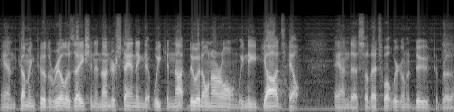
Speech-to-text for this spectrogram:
and coming to the realization and understanding that we cannot do it on our own. We need God's help. And uh, so that's what we're going to do to Brother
